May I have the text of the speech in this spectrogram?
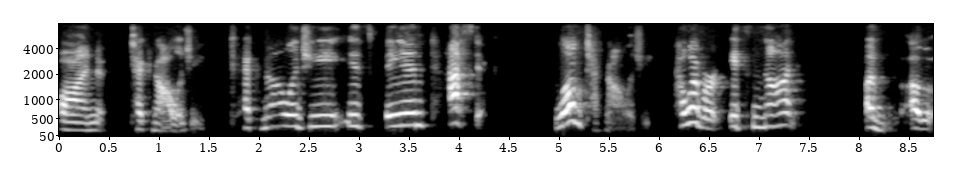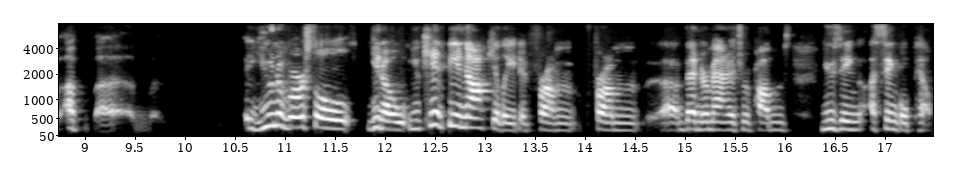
on technology. Technology is fantastic. Love technology. However, it's not a, a, a, a universal, you know, you can't be inoculated from from uh, vendor management problems using a single pill.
